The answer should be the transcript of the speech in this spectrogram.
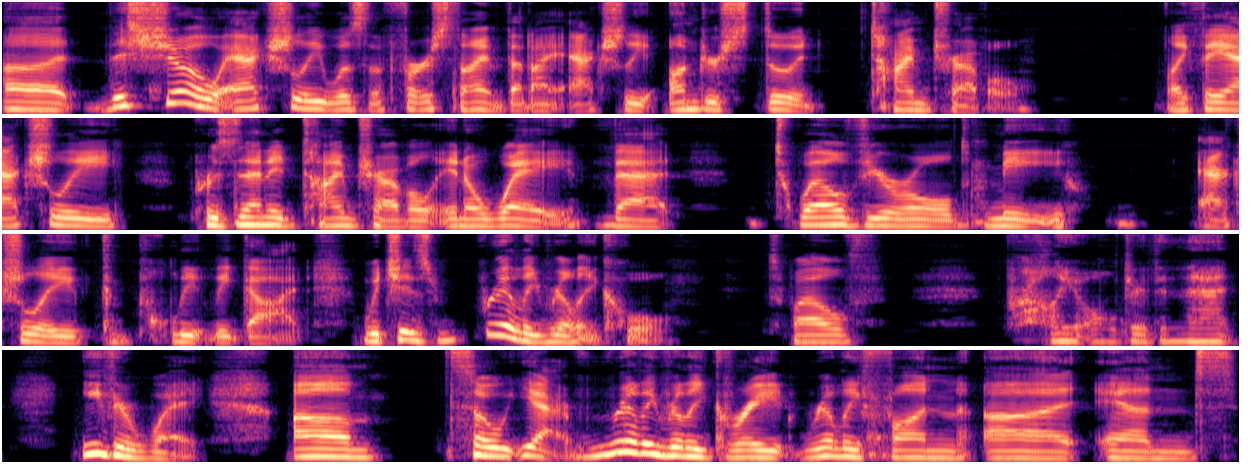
uh, this show actually was the first time that I actually understood time travel. Like they actually presented time travel in a way that 12 year old me actually completely got, which is really, really cool. 12, probably older than that. Either way. Um, so yeah, really, really great, really fun, uh, and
